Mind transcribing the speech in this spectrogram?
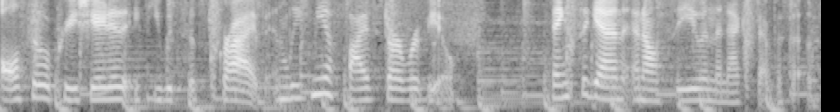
also appreciate it if you would subscribe and leave me a five star review. Thanks again, and I'll see you in the next episode.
